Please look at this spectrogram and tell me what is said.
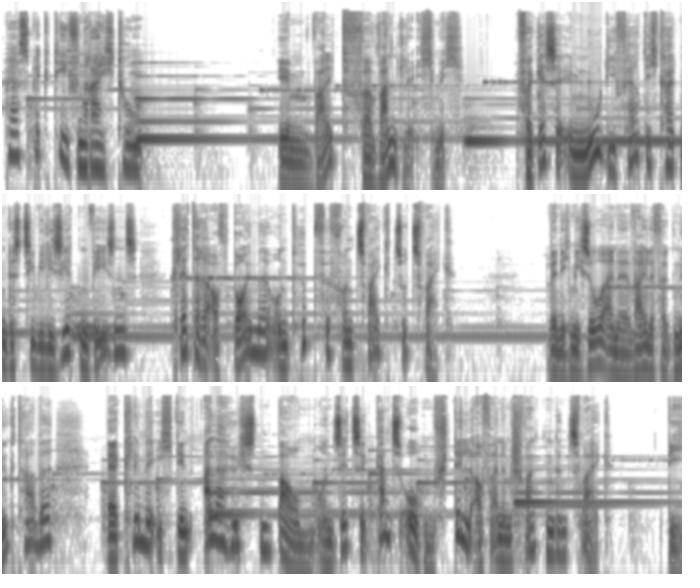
Perspektivenreichtum. Im Wald verwandle ich mich, vergesse im Nu die Fertigkeiten des zivilisierten Wesens klettere auf Bäume und hüpfe von Zweig zu Zweig. Wenn ich mich so eine Weile vergnügt habe, erklimme ich den allerhöchsten Baum und sitze ganz oben still auf einem schwankenden Zweig. Die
